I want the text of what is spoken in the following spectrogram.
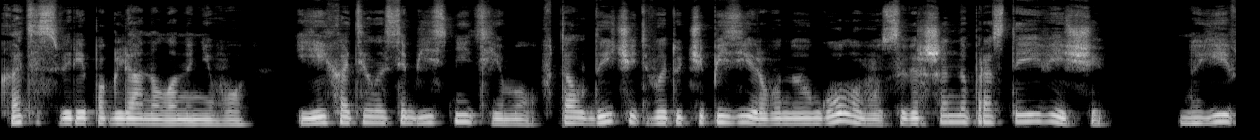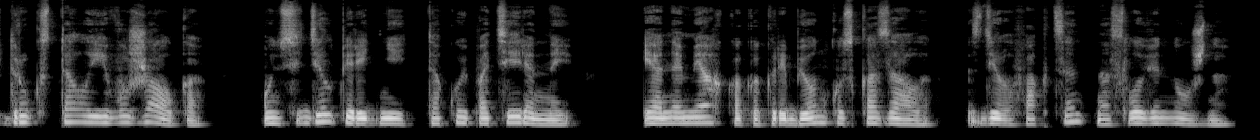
Катя свирепо глянула на него. Ей хотелось объяснить ему, вталдычить в эту чипизированную голову совершенно простые вещи. Но ей вдруг стало его жалко. Он сидел перед ней такой потерянный, и она мягко, как ребенку, сказала, сделав акцент на слове «нужно».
